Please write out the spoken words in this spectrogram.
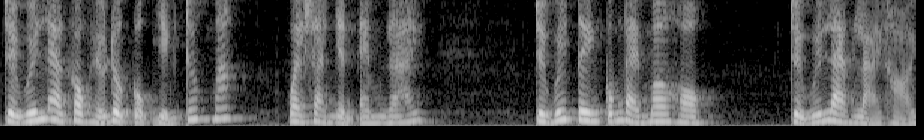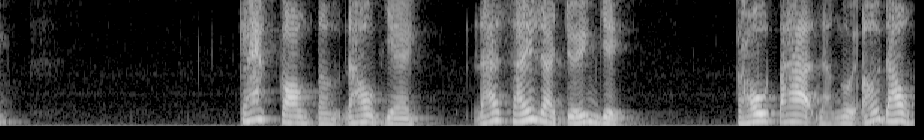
Triệu quý lan không hiểu được cục diện trước mắt quay sang nhìn em gái. Triệu quý tiên cũng đầy mơ hồ. Triệu quý lan lại hỏi. Các con từ đâu về? Đã xảy ra chuyện gì? Cậu ta là người ở đâu?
